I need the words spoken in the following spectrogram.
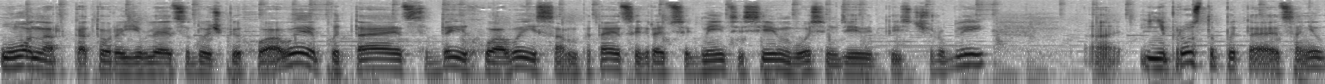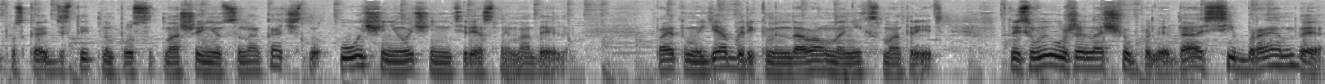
Honor, который является дочкой Huawei, пытается, да и Huawei сам пытается играть в сегменте 7, 8, 9 тысяч рублей. А, и не просто пытается, они выпускают действительно по соотношению цена-качество очень и очень интересные модели. Поэтому я бы рекомендовал на них смотреть. То есть вы уже нащупали, да, C-бренды,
